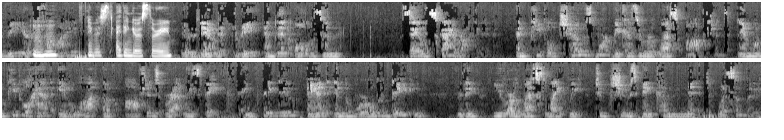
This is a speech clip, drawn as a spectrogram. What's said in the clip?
three or mm-hmm. five. It was, I think it was three. It was down to three, and then all of a sudden, sales skyrocketed, and people chose more because there were less options. And when people have a lot of options, or at least they think they do, and in the world of dating, you are less likely to choose and commit with somebody.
